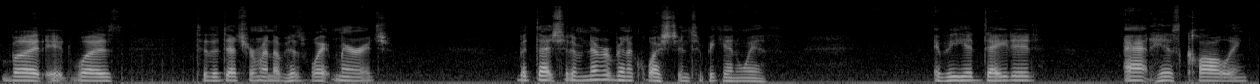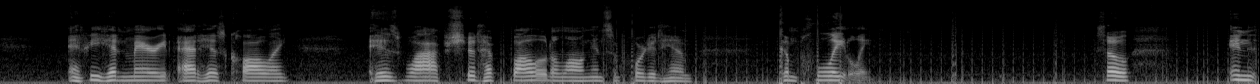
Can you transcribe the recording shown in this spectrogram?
but it was to the detriment of his marriage. But that should have never been a question to begin with. If he had dated at his calling, if he had married at his calling, his wife should have followed along and supported him completely. So in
